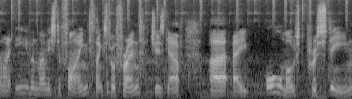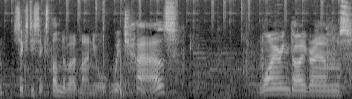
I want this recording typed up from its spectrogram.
and I even managed to find, thanks to a friend, cheers Gav, uh, a almost pristine 66 Thunderbird manual which has wiring diagrams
